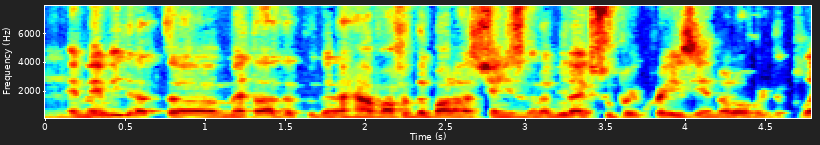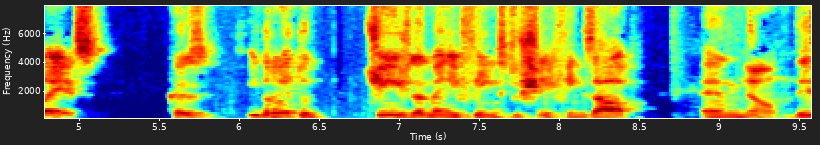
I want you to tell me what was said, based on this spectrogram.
Mhm. And maybe that uh, meta that we're gonna have after the balance change is gonna be like super crazy and all over the place. Because you don't need to change that many things to shake things up. And No, they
